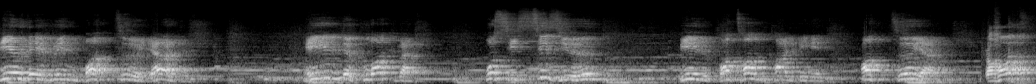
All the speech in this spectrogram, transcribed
bir devrin battığı yerdir. Eğil de kulak ver. Bu sessiz yığın bir vatan kalbinin attığı yerdir. Rahat.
